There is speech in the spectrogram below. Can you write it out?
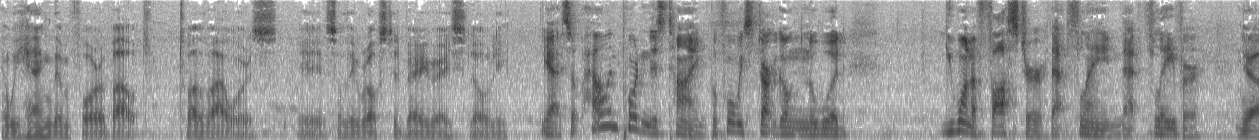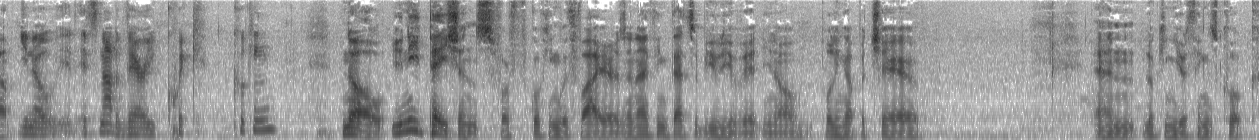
and we hanged them for about 12 hours. Uh, so they roasted very very slowly. Yeah, so how important is time? Before we start going in the wood, you want to foster that flame, that flavor. Yeah. You know, it, it's not a very quick cooking. No, you need patience for f- cooking with fires, and I think that's the beauty of it. You know, pulling up a chair and looking your things cook,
